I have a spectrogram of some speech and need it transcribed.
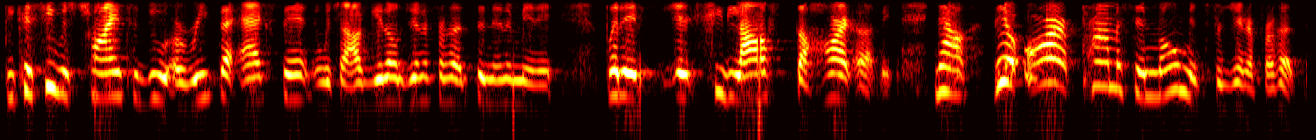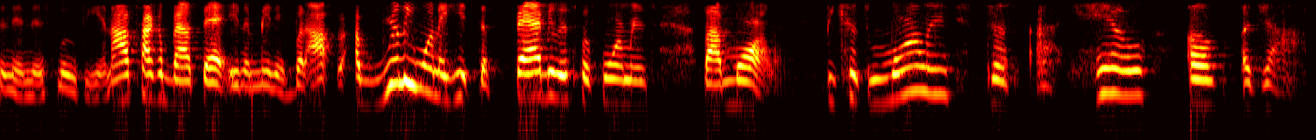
because she was trying to do Aretha accent, which I'll get on Jennifer Hudson in a minute, but it, it she lost the heart of it. Now there are promising moments for Jennifer Hudson in this movie, and I'll talk about that in a minute. But I, I really want to hit the fabulous performance by Marlon because Marlon does a hell of a job.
